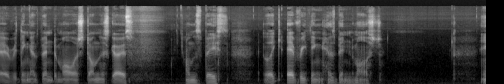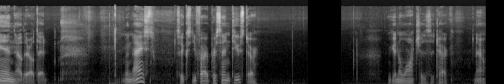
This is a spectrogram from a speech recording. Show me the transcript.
everything has been demolished on this, guys. On this base. Like, everything has been demolished. And now they're all dead. But nice. 65% 2 star. I'm gonna watch his attack now.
